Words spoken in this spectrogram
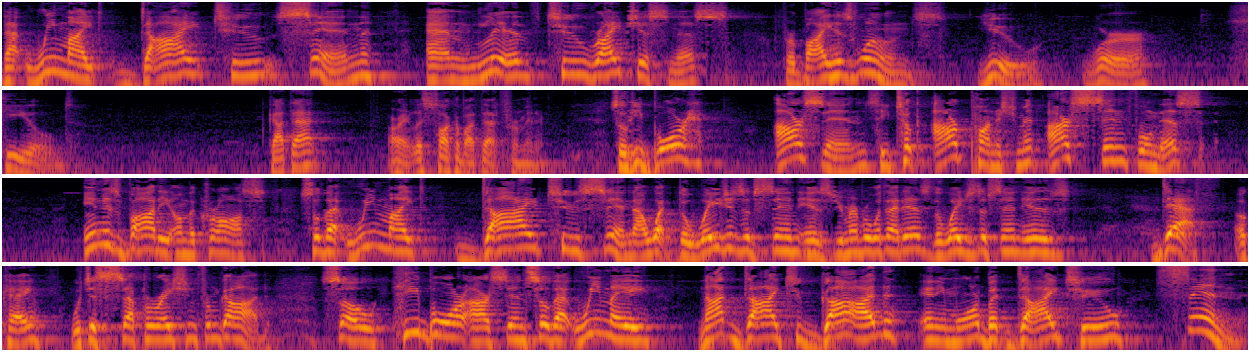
that we might die to sin and live to righteousness, for by his wounds you were healed. Got that? All right, let's talk about that for a minute. So he bore our sins, he took our punishment, our sinfulness in his body on the cross so that we might die to sin. Now, what? The wages of sin is, you remember what that is? The wages of sin is death, okay? Which is separation from God. So he bore our sins so that we may not die to God anymore, but die to sin.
